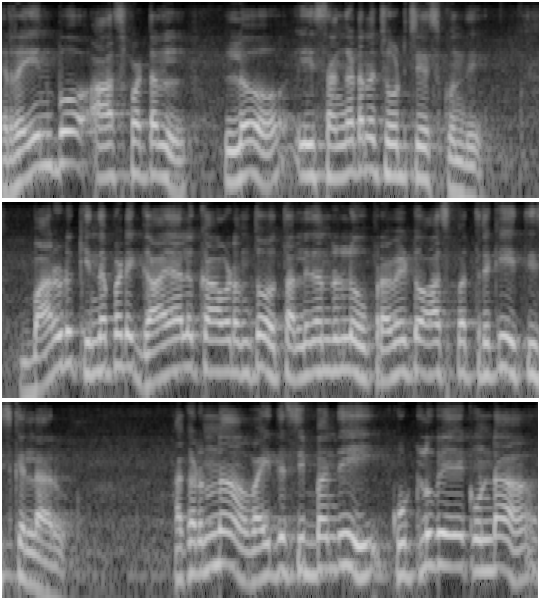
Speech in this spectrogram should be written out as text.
రెయిన్బో హాస్పిటల్లో ఈ సంఘటన చోటు చేసుకుంది. బాలుడు కిందపడి గాయాలు కావడంతో తల్లిదండ్రులు ప్రైవేటు ఆసుపత్రికి తీసుకెళ్ళారు. అక్కడున్న వైద్య సిబ్బంది కుట్లు వేయకుండా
